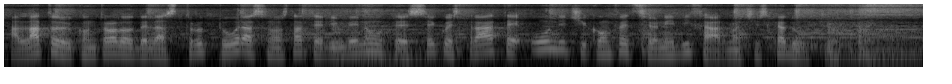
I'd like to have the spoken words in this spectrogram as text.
all'atto del controllo della struttura sono state rinvenute e sequestrate 11 confezioni di farmaci scaduti.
